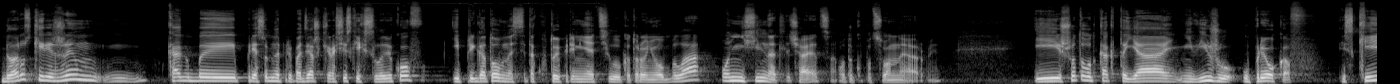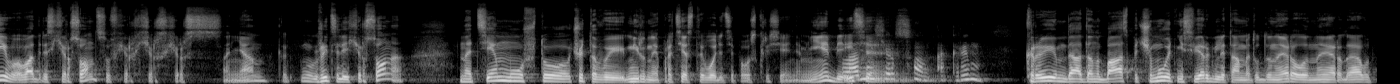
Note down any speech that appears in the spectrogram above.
Белорусский режим, как бы, при, особенно при поддержке российских силовиков и при готовности так, той применять силу, которая у него была, он не сильно отличается от оккупационной армии. И что-то вот как-то я не вижу упреков из Киева в адрес херсонцев, хер, хер, херсонян, как, ну, жителей Херсона, на тему, что что-то вы мирные протесты водите по воскресеньям. Не, берите... Ладно, Херсон, а Крым? Крым, да, Донбасс, почему вот не свергли там эту ДНР, ЛНР, да, вот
